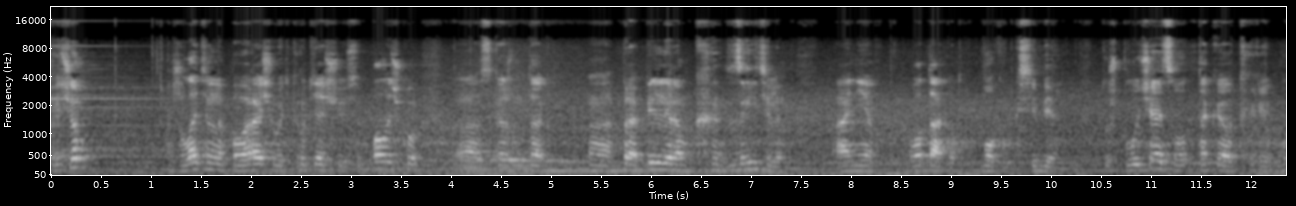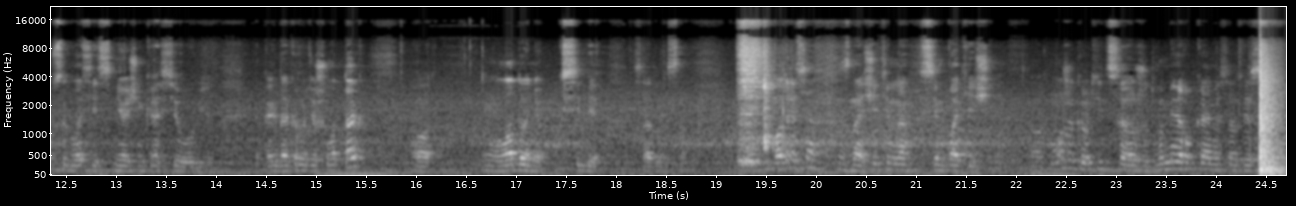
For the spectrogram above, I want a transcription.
Причем желательно поворачивать крутящуюся палочку, э, скажем так, э, пропеллером к зрителям, а не вот так вот, боком к себе. Потому что получается вот такая вот хрень. Ну, согласитесь, не очень красиво выглядит. Когда крутишь вот так, вот, ну, ладонью к себе, соответственно, смотрится значительно симпатичнее. Вот, можно крутить сразу же двумя руками, соответственно.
